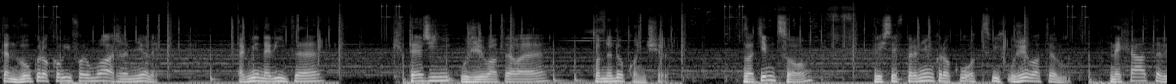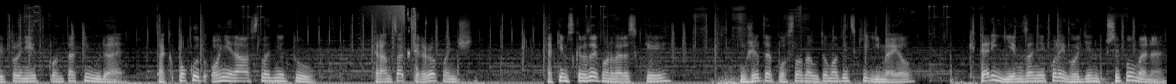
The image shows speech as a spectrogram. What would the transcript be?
ten dvoukrokový formulář neměli, tak vy nevíte, kteří uživatelé to nedokončili. Zatímco když si v prvním kroku od svých uživatelů necháte vyplnit kontaktní údaje, tak pokud oni následně tu transakci nedokončí, tak jim skrze konverzky můžete poslat automatický e-mail, který jim za několik hodin připomene,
